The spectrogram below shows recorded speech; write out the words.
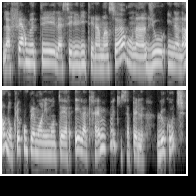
la fermeté, la cellulite et la minceur, on a un duo in donc le complément alimentaire et la crème qui s'appelle le coach.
